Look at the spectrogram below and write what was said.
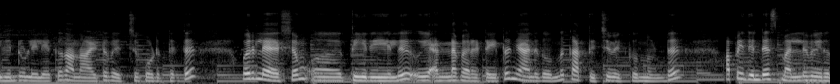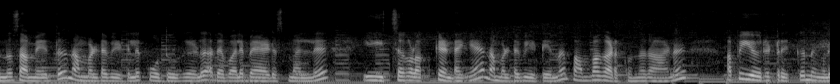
ഇതിന്റെ ഉള്ളിലേക്ക് നന്നായിട്ട് വെച്ച് കൊടുത്തിട്ട് ഒരു ലേശം തിരിയിൽ എണ്ണ പുരട്ടിയിട്ട് ഞാനിതൊന്ന് കത്തിച്ച് വെക്കുന്നുണ്ട്. അപ്പോൾ ഇതിന്റെ സ്മെല്ല് വരുന്ന സമയത്ത് നമ്മളുടെ വീട്ടിൽ കൊതുകുകൾ അതേപോലെ ബാഡ് സ്മെല്ല് ഈച്ചകളൊക്കെ ഉണ്ടെങ്കിൽ നമ്മളുടെ വീട്ടിൽ നിന്ന് പമ്പ കിടക്കുന്നതാണ്. അപ്പോൾ ഈ ഒരു ട്രിക്ക് നിങ്ങൾ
